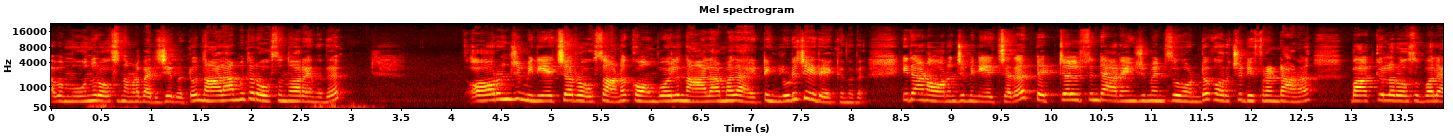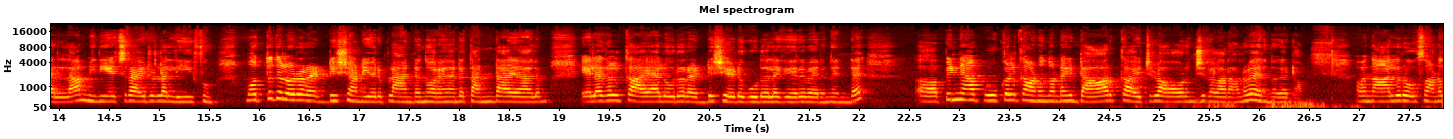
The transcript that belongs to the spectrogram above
അപ്പോൾ മൂന്ന് റോസ് നമ്മൾ പരിചയപ്പെട്ടു. നാലാമത്തെ റോസ് എന്ന് പറയുന്നത് ഓറഞ്ച് മിനിയേച്ചർ റോസാണ് കോംബോയിൽ നാലാമതായിട്ട് ഇൻക്ലൂഡ് ചെയ്തേക്കുന്നത്. ഇതാണ് ഓറഞ്ച് മിനിയേച്ചർ പെറ്റൽസിന്റെ അറേഞ്ച്മെന്റ്സ് കൊണ്ട് കുറച്ച് ഡിഫറെന്റ് ആണ്. ബാക്കിയുള്ള റോസ് പോലെ അല്ല മിനിയേച്ചർ ആയിട്ടുള്ള ലീഫും മൊത്തത്തിലൊരു റെഡിഷാണ് ഈ ഒരു പ്ലാന്റ് എന്ന് പറയുന്നത്. അതിന്റെ തണ്ടായാലും ഇലകൾക്കായാലും ഒരു റെഡ് ഷെയ്ഡ് കൂടുതൽ കയറി വരുന്നുണ്ട്. പിന്നെ ആ പൂക്കൾ കാണുന്നുണ്ടെങ്കിൽ ഡാർക്ക് ആയിട്ടുള്ള ഓറഞ്ച് കളറാണ് വരുന്നത് കേട്ടോ. അപ്പോൾ നാല് റോസാണ്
